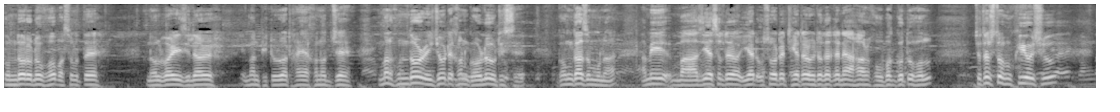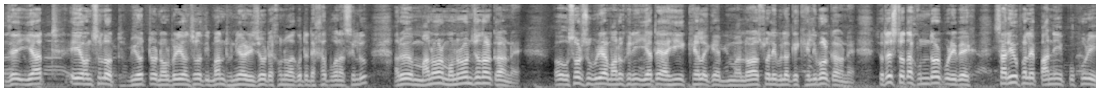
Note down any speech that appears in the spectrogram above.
সুন্দৰ অনুভৱ। আচলতে নলবাৰী জিলাৰ ইমান ভিতৰুৱা ঠাই এখনত যে ইমান সুন্দৰ ৰিজৰ্ট এখন গঢ় লৈ উঠিছে। গংগা যমুনা। আমি আজি আচলতে ইয়াত ওচৰতে থিয়েটাৰ হৈ থকাৰ কাৰণে অহাৰ সৌভাগ্যটো হ'ল। যথেষ্ট সুখী হৈছোঁ যে ইয়াত এই অঞ্চলত বৃহত্তৰ নলবাৰী অঞ্চলত ইমান ধুনীয়া ৰিজৰ্ট এখনো আগতে দেখা পোৱা নাছিলোঁ। আৰু মানুহৰ মনোৰঞ্জনৰ কাৰণে ওচৰ চুবুৰীয়াৰ মানুহখিনি ইয়াতে আহি খেল ল'ৰা ছোৱালীবিলাকে খেলিবৰ কাৰণে যথেষ্ট এটা সুন্দৰ পৰিৱেশ চাৰিওফালে পানী পুখুৰী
